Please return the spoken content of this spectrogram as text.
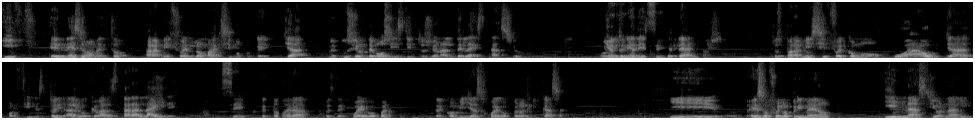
y en ese momento para mí fue lo máximo porque ya me pusieron de voz institucional de la estación yo tenía 17 años. Entonces para mí sí fue como, wow, ya por fin estoy algo que va a estar al aire. Sí. Porque todo era pues de juego, bueno, entre comillas juego, pero en mi casa. Y eso fue lo primero. Y nacional,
